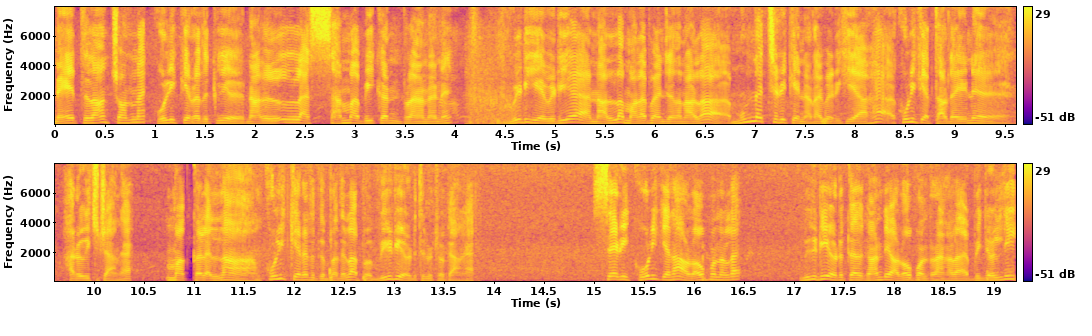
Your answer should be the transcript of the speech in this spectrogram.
நேற்று தான் சொன்னேன் குளிக்கிறதுக்கு நல்ல செம்ம வீக்கெண்ட் பிளானு விடிய விடிய நல்ல மழை பெஞ்சதுனால முன்னெச்சரிக்கை நடவடிக்கையாக குளிக்க தடைன்னு அறிவிச்சிட்டாங்க. மக்கள் எல்லாம் குளிக்கிறதுக்கு பதிலாக இப்போ வீடியோ எடுத்துக்கிட்டு இருக்காங்க. சரி குளிக்க தான் அலோவ் பண்ணலை. வீடியோ எடுக்கிறதுக்காண்டி அலோவ் பண்ணுறாங்களே அப்படின்னு சொல்லி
